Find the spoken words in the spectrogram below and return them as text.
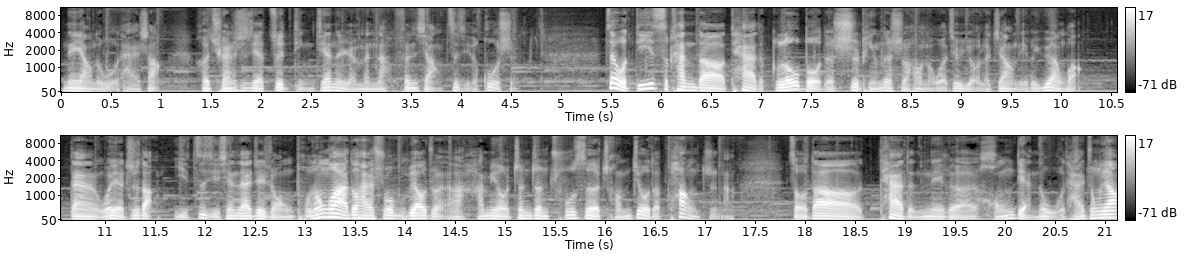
那样的舞台上，和全世界最顶尖的人们呢，分享自己的故事。在我第一次看到 TED Global 的视频的时候呢，我就有了这样的一个愿望。但我也知道，以自己现在这种普通话都还说不标准啊，还没有真正出色成就的胖子呢。走到 TED 那个红点的舞台中央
